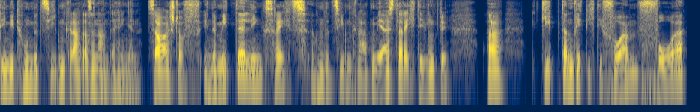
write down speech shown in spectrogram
die mit 107 Grad auseinanderhängen. Sauerstoff in der Mitte, links, rechts, 107 Grad, mehr als der rechte Winkel, äh, gibt dann wirklich die Form vor,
